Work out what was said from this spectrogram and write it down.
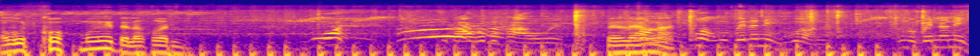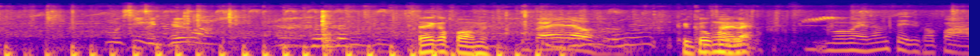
อาวุธครบมือแต่ละคนข่าวก็บ่ข่าวเว้ยเป็นแล้วน่ะพวกมึงเป็นนั่นนี่พวกนะมึงเป็นนั่นนี่มึงชี้กันเทิงใช้กระป๋อมไหมไปแล้วขึ้นกกใหม่แล้วบ่แม่นน้ำเสร็จเขาปาก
